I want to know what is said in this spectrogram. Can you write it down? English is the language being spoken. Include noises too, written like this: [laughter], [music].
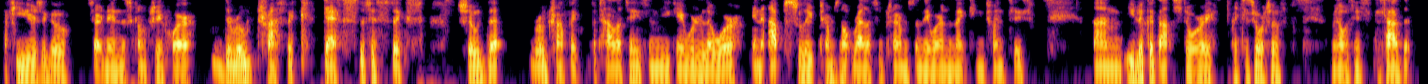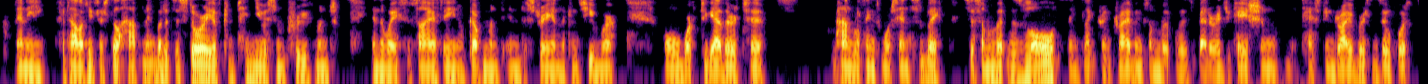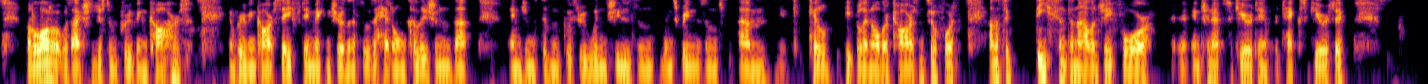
a few years ago, certainly in this country, where the road traffic death statistics showed that road traffic fatalities in the UK were lower in absolute terms, not relative terms, than they were in the 1920s. And you look at that story, it's a sort of, I mean, obviously it's sad that any fatalities are still happening, but it's a story of continuous improvement in the way society, you know, government, industry, and the consumer all work together to handle things more sensibly. So some of it was law, things like drink driving, some of it was better education, testing drivers and so forth. But a lot of it was actually just improving cars, [laughs] improving car safety, making sure that if there was a head on collision that engines didn't go through windshields and windscreens and um, kill people in other cars and so forth. And that's a decent analogy for uh, internet security and for tech security.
